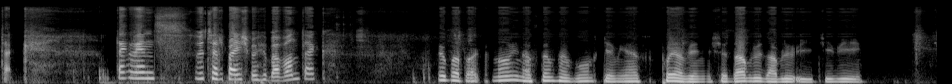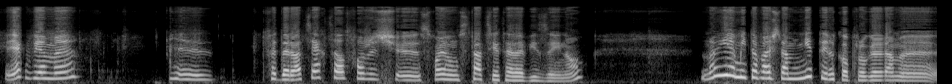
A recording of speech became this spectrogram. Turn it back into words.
Tak. Tak więc wyczerpaliśmy chyba wątek. Chyba tak. No i następnym wątkiem jest pojawienie się WWE TV. Jak wiemy, y, Federacja chce otworzyć y, swoją stację telewizyjną. No i emitować tam nie tylko programy,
